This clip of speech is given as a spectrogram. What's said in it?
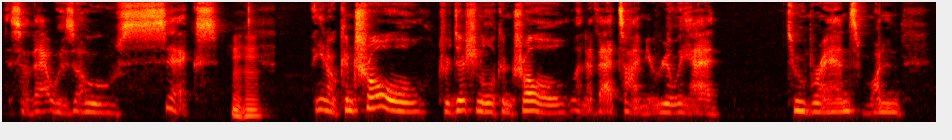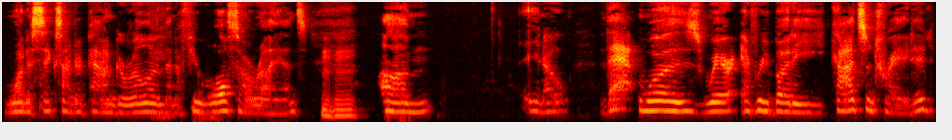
so that was 6 mm-hmm. you know, control, traditional control, and at that time you really had two brands, one one a six hundred pound gorilla, and then a few also Ryans. Mm-hmm. Um, you know, that was where everybody concentrated,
